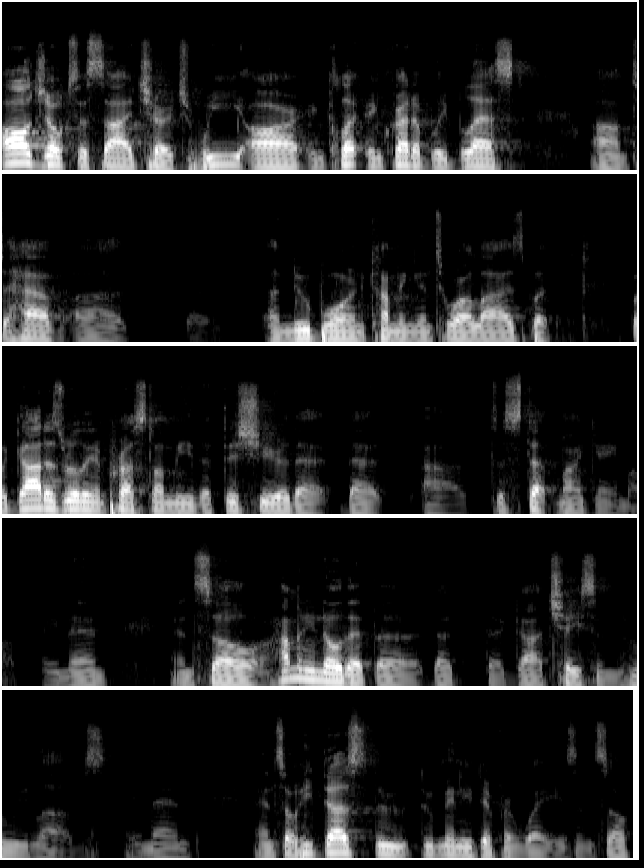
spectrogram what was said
all jokes aside, church, we are inc- incredibly blessed um, to have a newborn coming into our lives. But but God has really impressed on me that this year that that uh, to step my game up, amen. And so, how many know that the that that God chastened who He loves, amen. And so He does through through many different ways. And so,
